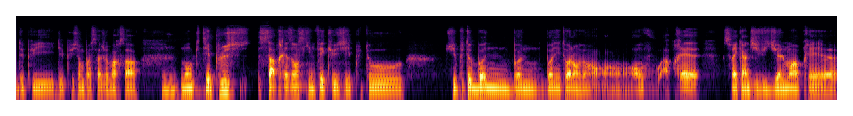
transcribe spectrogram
depuis, depuis son passage au Barça. Mmh Donc, c'est plus sa présence qui me fait que j'ai plutôt, j'ai plutôt bonne, bonne, bonne étoile en, vous. Après, c'est vrai qu'individuellement, après, euh,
